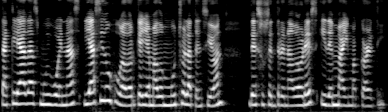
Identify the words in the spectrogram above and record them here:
tacleadas muy buenas y ha sido un jugador que ha llamado mucho la atención de sus entrenadores y de Mike McCarthy.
